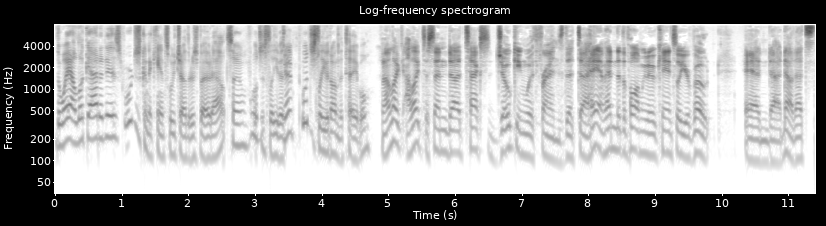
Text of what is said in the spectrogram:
The way I look at it is we're just going to cancel each other's vote out, so we'll just leave it. Yeah. We'll just leave it on the table. And I like I like to send uh, texts joking with friends that uh, hey, I'm heading to the poll. I'm going to cancel your vote. And uh, no, that's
